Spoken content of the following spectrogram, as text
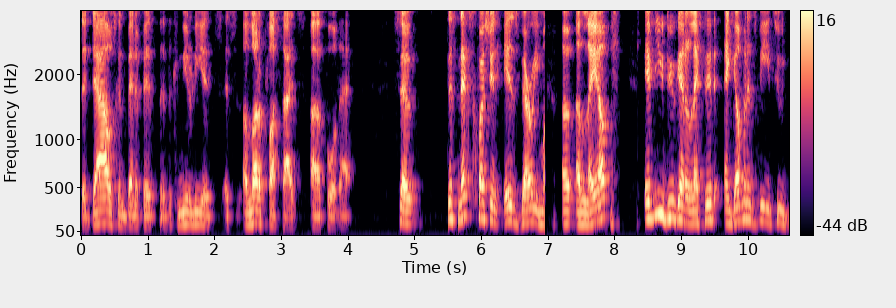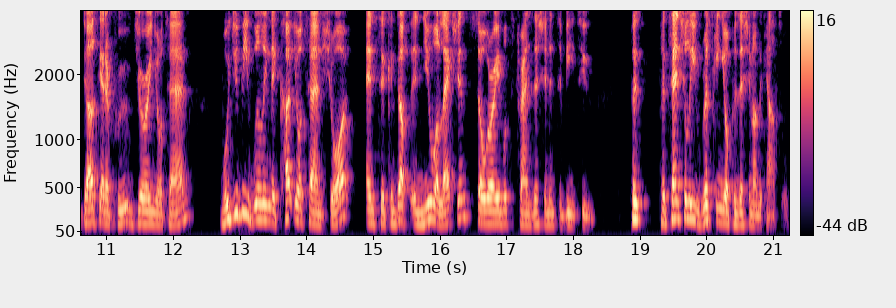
the DAO. It's going to benefit the, the community. It's it's a lot of plus sides uh, for that. So this next question is very much a, a layup. If you do get elected and Governance V2 does get approved during your term, would you be willing to cut your term short and to conduct a new election so we're able to transition into V2, P- potentially risking your position on the council?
